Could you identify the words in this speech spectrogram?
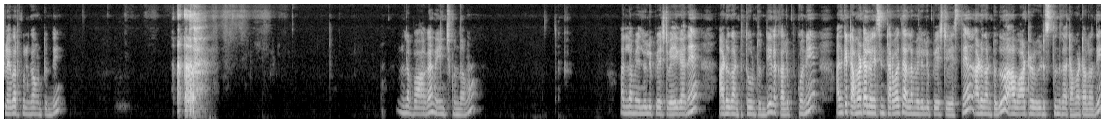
ఫ్లేవర్ఫుల్గా ఉంటుంది. ఇలా బాగా వేయించుకుందాము. అల్లం వెల్లుల్లి పేస్ట్ వేయగానే అడుగు అంటుతూ ఉంటుంది. ఇలా కలుపుకొని అందుకే టమాటాలు వేసిన తర్వాత అల్లం వెల్లుల్లి పేస్ట్ వేస్తే అడుగంటుదు ఆ వాటర్ విడుస్తుంది కదా టమాటాలో అది.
